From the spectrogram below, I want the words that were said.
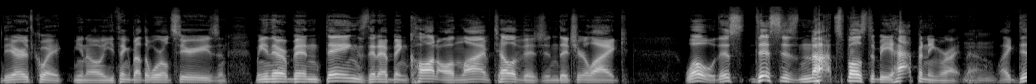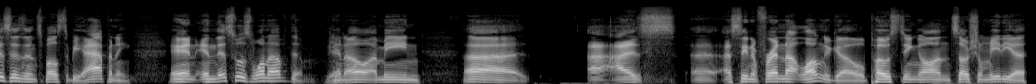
The earthquake. You know, you think about the World Series, and I mean, there have been things that have been caught on live television that you're like, whoa, this this is not supposed to be happening right now. Like this isn't supposed to be happening, and and this was one of them. You know, I mean, uh, I I, uh, I seen a friend not long ago posting on social media.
